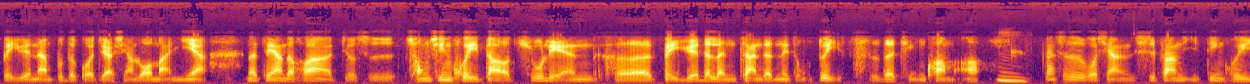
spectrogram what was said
北约南部的国家，像罗马尼亚。那这样的话，就是重新回到苏联和北约的冷战的那种对峙的情况嘛，啊，嗯，但是我想西方一定会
